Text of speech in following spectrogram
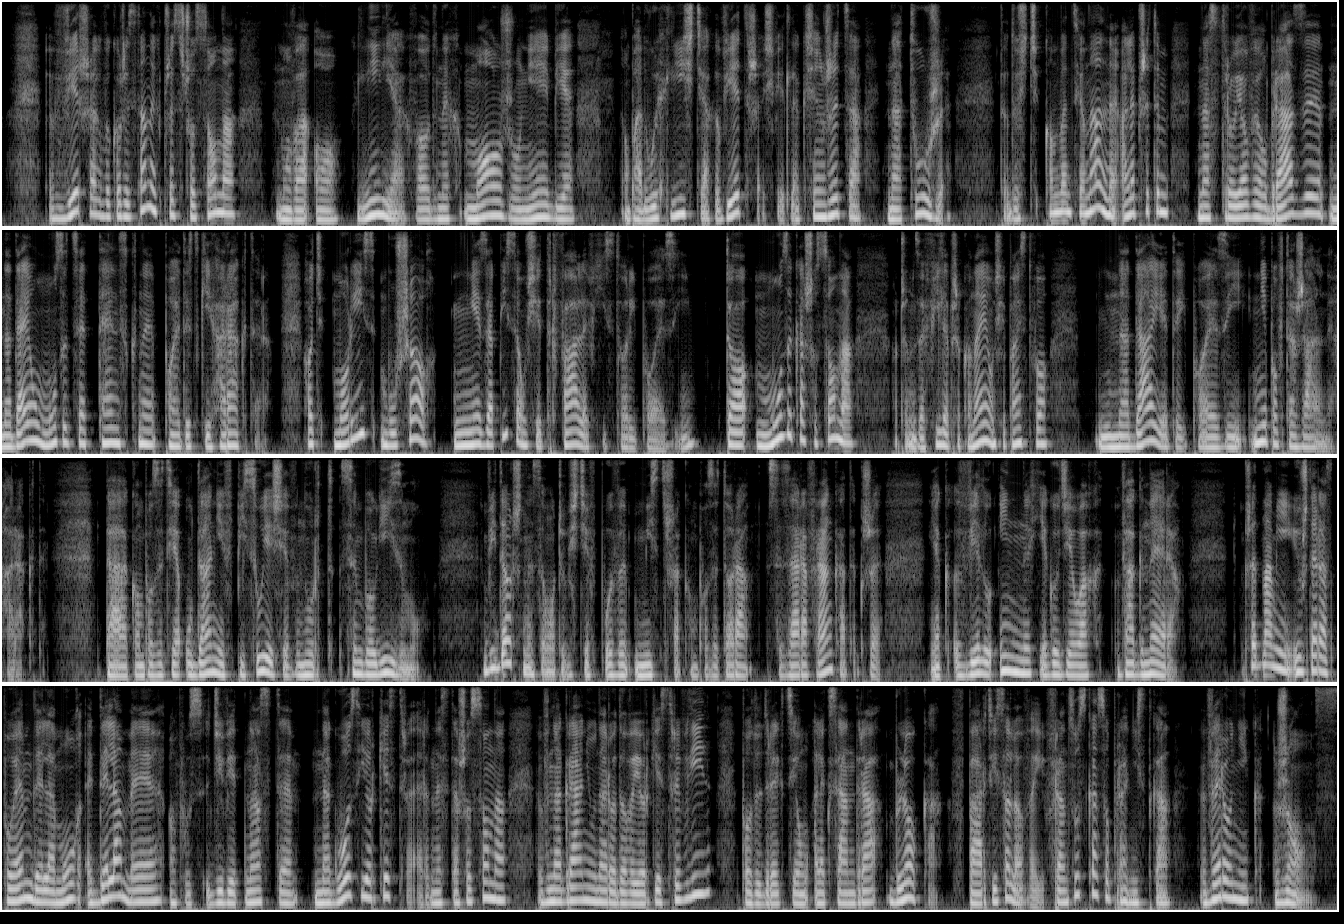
W wierszach wykorzystanych przez Chaussona mowa o liliach wodnych, morzu, niebie, opadłych liściach, wietrze, świetle księżyca, naturze. To dość konwencjonalne, ale przy tym nastrojowe obrazy nadają muzyce tęskny, poetycki charakter. Choć Maurice Bouchard nie zapisał się trwale w historii poezji, to muzyka Chaussona, o czym za chwilę przekonają się Państwo, nadaje tej poezji niepowtarzalny charakter. Ta kompozycja udanie wpisuje się w nurt symbolizmu, Widoczne są oczywiście wpływy mistrza kompozytora Cezara Franka, także jak w wielu innych jego dziełach Wagnera. Przed nami już teraz poem de l'amour et de la mer, op. 19, na głos i orkiestrę Ernesta Chaussona w nagraniu Narodowej Orkiestry w Lille pod dyrekcją Aleksandra Bloka w partii solowej francuska sopranistka Véronique Jons.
